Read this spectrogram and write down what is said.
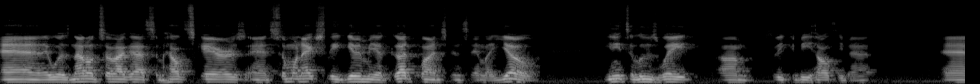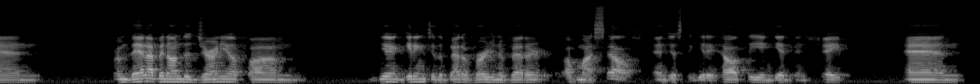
And it was not until I got some health scares and someone actually giving me a gut punch and saying like, "Yo, you need to lose weight um, so you can be healthy, man." And from then, I've been on the journey of um, getting, getting to the better version of better of myself, and just to get it healthy and get in shape. And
